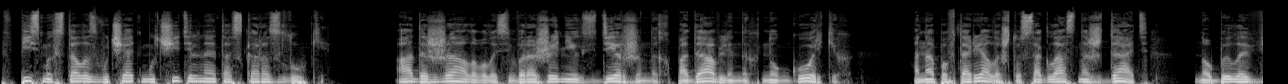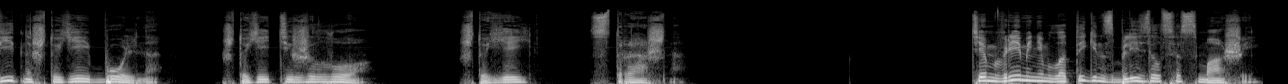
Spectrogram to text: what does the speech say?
в письмах стала звучать мучительная тоска разлуки. Ада жаловалась в выражениях сдержанных, подавленных, но горьких. Она повторяла, что согласна ждать, но было видно, что ей больно, что ей тяжело, что ей страшно. Тем временем Латыгин сблизился с Машей.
